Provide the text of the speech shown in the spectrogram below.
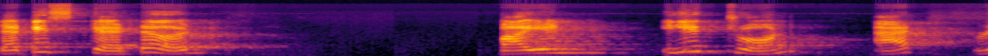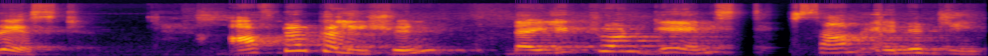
that is scattered by an electron at rest. After collision, the electron gains some energy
